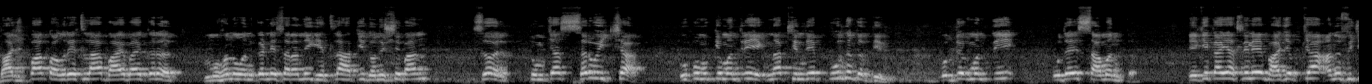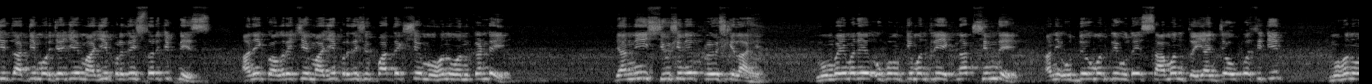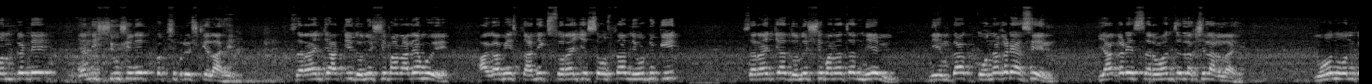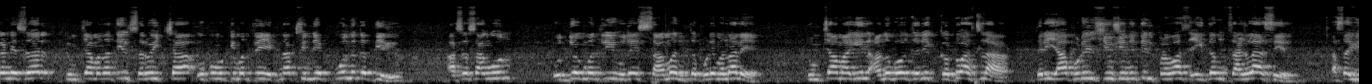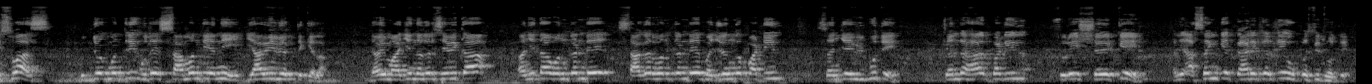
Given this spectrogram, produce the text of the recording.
भाजपा काँग्रेसला bye bye करत मोहन वनकंडे सरांनी घेतला हाती धनुष्यबाण. सर तुमच्या सर्व इच्छा उपमुख्यमंत्री एकनाथ शिंदे पूर्ण करतील. उद्योगमंत्री उदय सामंत. एकेकाळी असलेले भाजपच्या अनुसूचित जाती मोर्चाचे माजी प्रदेश सरचिटणीस आणि काँग्रेसचे माजी प्रदेश उपाध्यक्ष मोहन वनकंडे यांनी शिवसेनेत प्रवेश केला आहे. मुंबईमध्ये उपमुख्यमंत्री एकनाथ शिंदे आणि उद्योगमंत्री उदय सामंत यांच्या उपस्थितीत मोहन वनकंडे यांनी शिवसेनेत पक्षप्रवेश केला आहे. सरांच्या हाती धनुष्यबाण आल्यामुळे आगामी स्थानिक स्वराज्य संस्था निवडणुकीत सरांच्या धनुष्यबाणाचा नेम नेमका कोणाकडे असेल याकडे सर्वांचं लक्ष लागलं आहे. मोहन वनकंडे सर तुमच्या मनातील सर्व इच्छा उपमुख्यमंत्री एकनाथ शिंदे पूर्ण करतील असं सांगून उद्योगमंत्री उदय सामंत पुढे म्हणाले तुमच्या मागील अनुभव जरी कटू असला तरी यापुढील शिवसेनेतील प्रवास एकदम चांगला असेल असा विश्वास उद्योगमंत्री उदय सामंत यांनी यावेळी व्यक्त केला. यावेळी माजी नगरसेविका अनिता वनकंडे सागर वनकंडे बजरंग पाटील संजय विभुते चंद्रहार पाटील सुरेश शेळके आणि असंख्य कार्यकर्ते उपस्थित होते.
